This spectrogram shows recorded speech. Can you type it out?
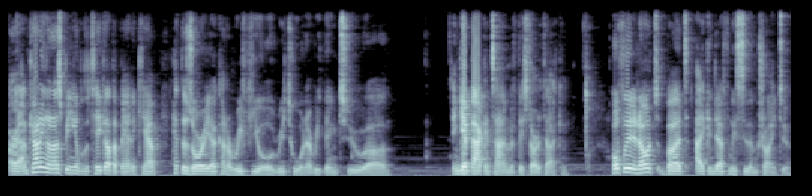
All right, I'm counting on us being able to take out the bandit camp, hit the Zoria, kind of refuel, retool, and everything to... Uh, and get back in time if they start attacking. Hopefully they don't, but I can definitely see them trying to.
